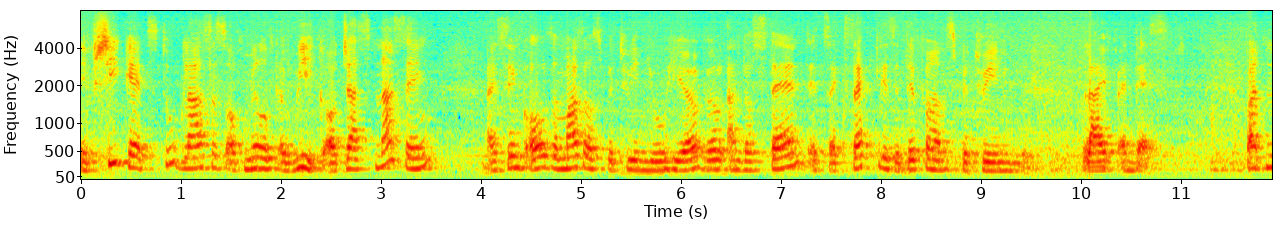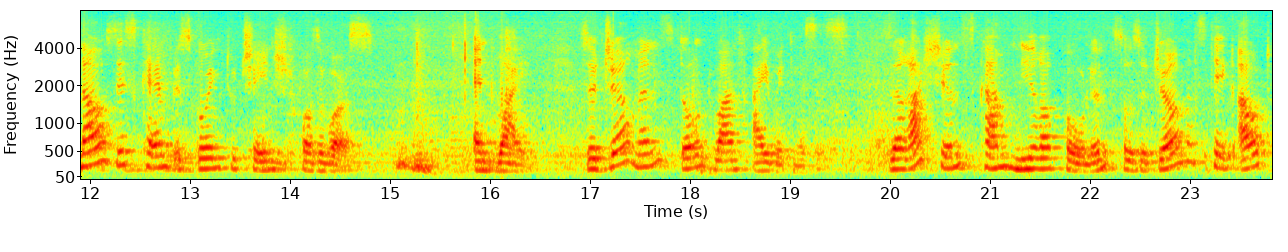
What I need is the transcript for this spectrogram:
if she gets two glasses of milk a week or just nothing, I think all the mothers between you here will understand it's exactly the difference between life and death. But now this camp is going to change for the worse. And why? The Germans don't want eyewitnesses. The Russians come nearer Poland, so the Germans take out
